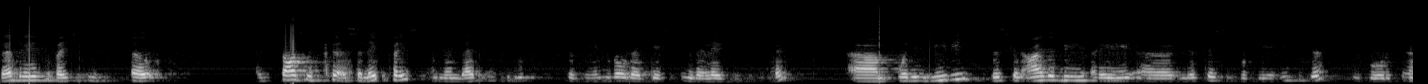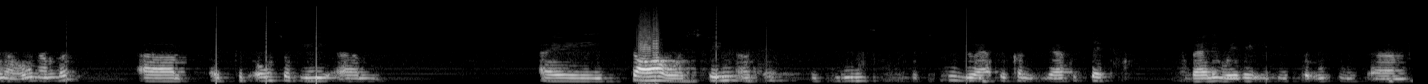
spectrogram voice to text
That is basically, so it starts with ca- select case, and then that is the, variable that gets evaluated. Okay. Um, within VB, this can either be a, uh, in this case, it would be an integer, which will return a whole number. Um, it could also be um, a char or a string, okay, which means it's a string. You have to you have to check the value whether it is, for instance, um,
